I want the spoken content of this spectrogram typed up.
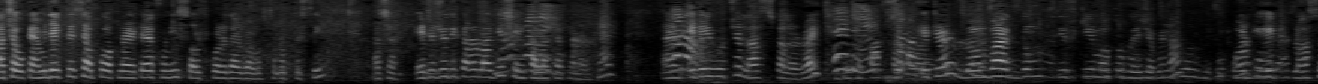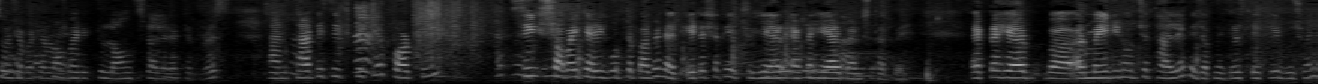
আচ্ছা ওকে, আমি দেখতেছি আপু, আপনার এটা এখনই সলভ করে দেওয়ার ব্যবস্থা করতেছি। আচ্ছা এটা যদি কারও লাগে, সেই কালারটা কেনেন হ্যাঁ? অ্যান্ড এটাই হচ্ছে লাস্ট কালার রাইট এটার লম্বা একদম ফিফটির মতো হয়ে যাবে না? ফর্টি এইট প্লাস হয়ে যাবে। এটা লম্বা এটা একটু লং স্টাইলের একটা ড্রেস অ্যান্ড থার্টি সিক্স থেকে ফর্টি সিক্স সবাই ক্যারি করতে পারবেন এটার সাথে একটু হেয়ার একটা হেয়ার ব্যান্ড থাকবে। একটা হেয়ার আর মেড ইন হচ্ছে থাইল্যান্ড এই যে আপনি ড্রেস দেখলেই বুঝবেন।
